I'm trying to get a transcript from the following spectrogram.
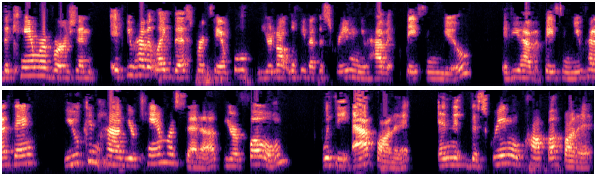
the camera version. If you have it like this, for example, you're not looking at the screen and you have it facing you. If you have it facing you kind of thing, you can have your camera set up, your phone with the app on it and the- screen will pop up on it.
